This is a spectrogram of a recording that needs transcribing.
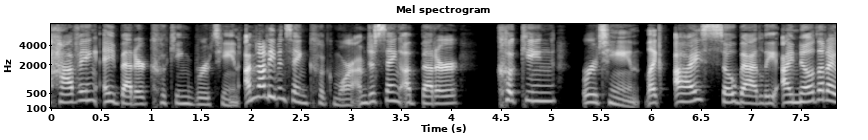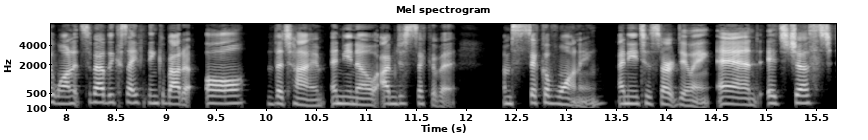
having a better cooking routine. I'm not even saying cook more, I'm just saying a better cooking routine. Like I so badly, I know that I want it so badly because I think about it all the time. And, you know, I'm just sick of it. I'm sick of wanting. I need to start doing. And it's just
